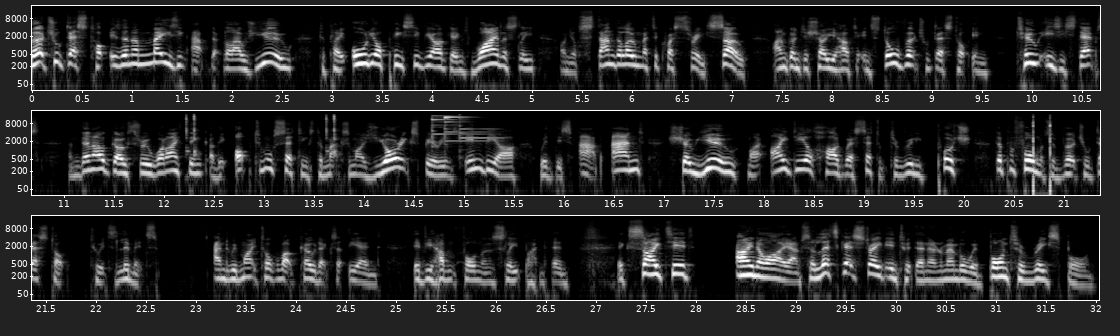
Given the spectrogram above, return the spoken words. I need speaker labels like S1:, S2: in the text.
S1: Virtual Desktop is an amazing app that allows you to play all your PC VR games wirelessly on your standalone MetaQuest 3. So, I'm going to show you how to install Virtual Desktop in two easy steps, and then I'll go through what I think are the optimal settings to maximize your experience in VR with this app and show you my ideal hardware setup to really push the performance of Virtual Desktop to its limits. And we might talk about codecs at the end if you haven't fallen asleep by then. Excited? I know I am. So let's get straight into it then. And remember, we're born to respawn.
